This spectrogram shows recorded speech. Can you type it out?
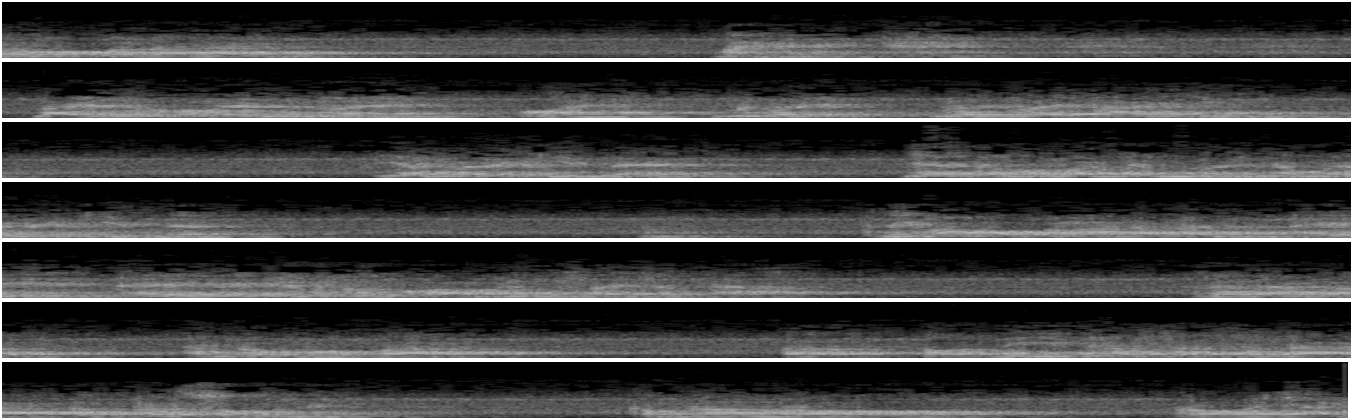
พระโมคคัลลานะในที่สุดก็เลยเหนื่อยโอ้ยเหนื่อยเหนื่อยไว้หายหิวยังไม่ได้กินเลยแยกขนมปังยังเหนื่อยยังไม่ได้กินเลย นี่พระโมคคัลลานะท่านเท่เท่จนเกิดความเลื่อมใสศรัทธาแล้วท่านก็ท่านก็บอกว่าตอนนี้พระศาสดากับพระสงฆ์เนี่ยกำลังรอรอฉัน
